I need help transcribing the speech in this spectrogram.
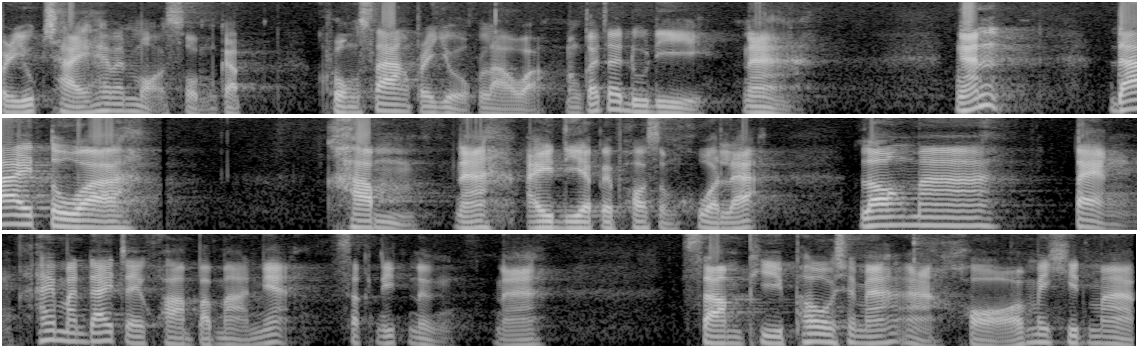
ประยุกต์ใช้ให้มันเหมาะสมกับโครงสร้างประโยคเราอะมันก็จะดูดีนะงั้นได้ตัวคำนะไอเดียไปพอสมควรแล้ว ลองมาแต่งให้มันได้ใจความประมาณเนี้ยสักนิดหนึ่งนะ some people ใช่ไหมอะขอไม่คิดมาก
